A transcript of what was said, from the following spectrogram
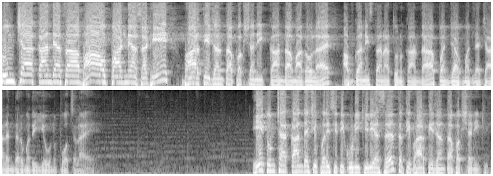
तुमच्या कांद्याचा भाव पाडण्यासाठी भारतीय जनता पक्षाने कांदा मागवलाय. अफगाणिस्तानातून कांदा पंजाब मधल्या जालंधरमध्ये येऊन पोहोचलाय ही तुमच्या कांद्याची परिस्थिती कुणी केली असेल तर ती भारतीय जनता पक्षाने केली.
